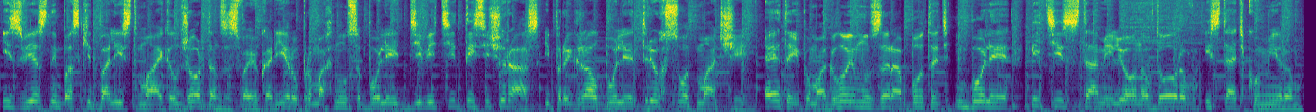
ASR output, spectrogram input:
Известный баскетболист Майкл Джордан за свою карьеру промахнулся более 9 тысяч раз и проиграл более 300 матчей. Это и помогло ему заработать более 500 миллионов долларов и стать кумиром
